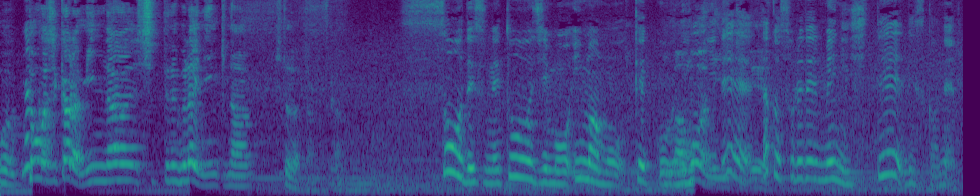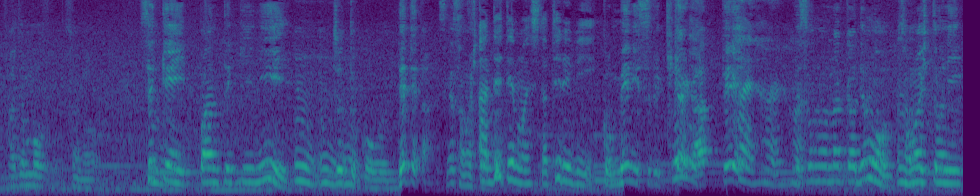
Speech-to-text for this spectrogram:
もう当時からみんな知ってるぐらい人気な人だったんですか？そうですね。当時も今も結構人気でだからそれで目にしてですかね。あでもその世間一般的にうん。うん、うん、ちょっとこう出てたんですねその人。あ出てました。テレビ。こう目にする機会があって、はいはいはい。でその中でもうん。その人に,、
